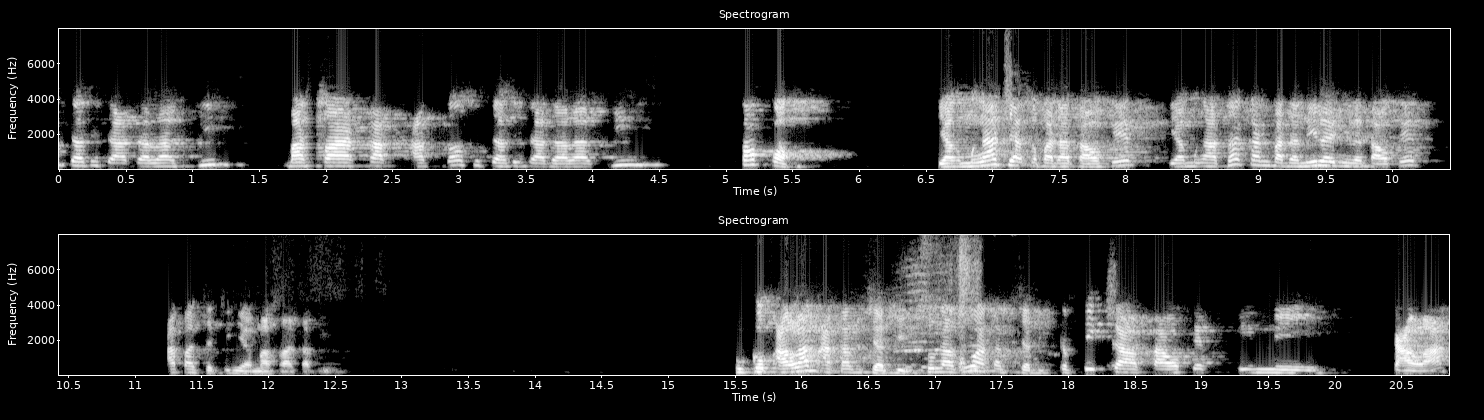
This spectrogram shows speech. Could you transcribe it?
sudah tidak ada lagi masyarakat atau sudah tidak ada lagi tokoh yang mengajak kepada tauhid, yang mengajarkan pada nilai-nilai tauhid, apa jadinya masyarakat ini? Hukum alam akan terjadi, sunatullah akan terjadi. Ketika tauhid ini kalah,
